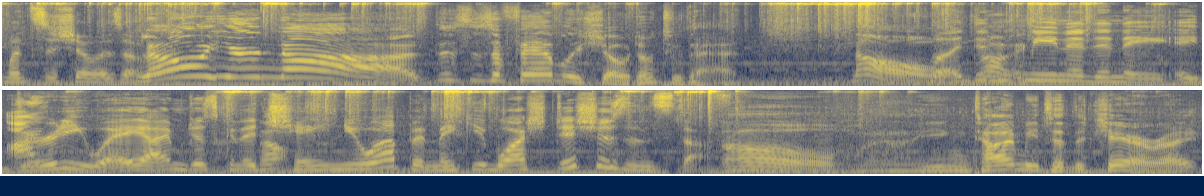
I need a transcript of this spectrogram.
once the show is over. No, you're not. This is a family show. Don't do that. No. Well, I didn't no, mean it in a, a dirty way. I'm just going to No. chain you up and make you wash dishes and stuff. Oh, well, you can tie me to the chair, right?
